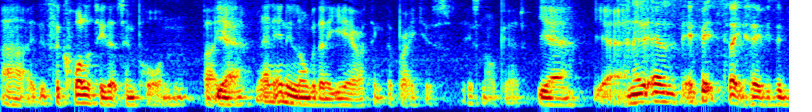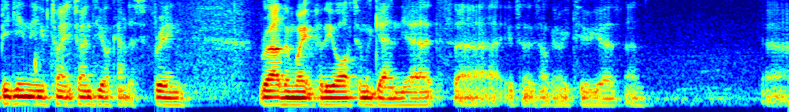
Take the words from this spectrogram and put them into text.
Uh, it's the quality that's important, but yeah, Yeah. any, any longer than a year, I think the break is is not good. Yeah, yeah. And as, if it's like say if it's the beginning of 2020 or kind of spring, rather than waiting for the autumn again, yeah, it's uh, it's it's not going to be two years then. Yeah.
